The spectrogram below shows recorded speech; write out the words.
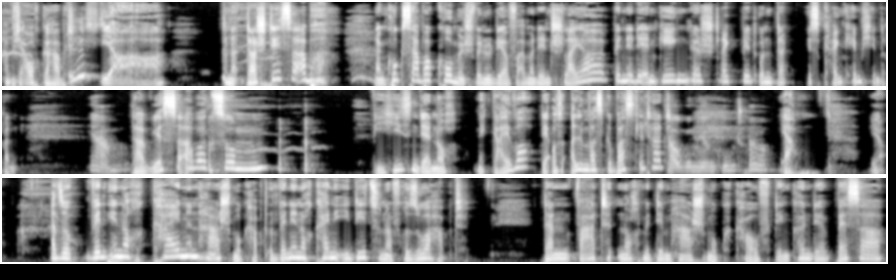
Hab ich auch gehabt. Echt? Ja. Und da stehst du aber, dann guckst du aber komisch, wenn du dir auf einmal den Schleier, wenn der dir entgegengestreckt wird und da ist kein Kämmchen dran. Ja. Da wirst du aber zum, wie hießen der noch? MacGyver, der aus allem was gebastelt hat? Kaugummi und Kugelschreiber. Ja. Ja. Also, wenn ihr noch keinen Haarschmuck habt und wenn ihr noch keine Idee zu einer Frisur habt, dann wartet noch mit dem Haarschmuckkauf. Den könnt ihr besser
